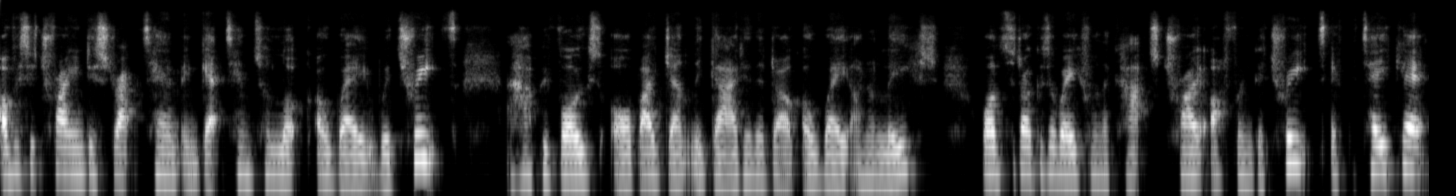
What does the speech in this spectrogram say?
Obviously, try and distract him and get him to look away with treats, a happy voice, or by gently guiding the dog away on a leash. Once the dog is away from the cat, try offering a treat. If they take it,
